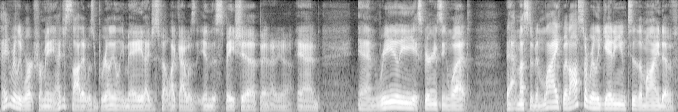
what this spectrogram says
it really worked for me. I just thought it was brilliantly made. I just felt like I was in this spaceship and uh, you know and and really experiencing what that must have been like, but also really getting into the mind of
